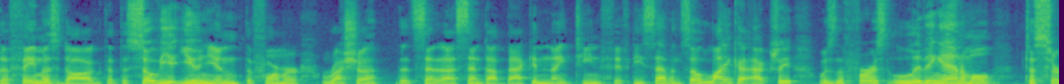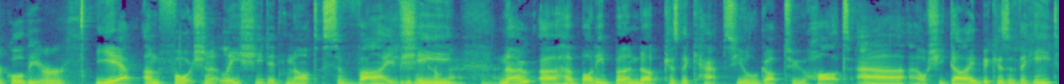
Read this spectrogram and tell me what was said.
the famous dog that the Soviet Union, the former Russia, that sent, uh, sent up back in 1957. So Laika actually was the first living animal to circle the Earth. Yep, unfortunately, she did not survive. She didn't come back from no, uh, her body burned up because the capsule got too hot, uh, or she died because of the heat,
